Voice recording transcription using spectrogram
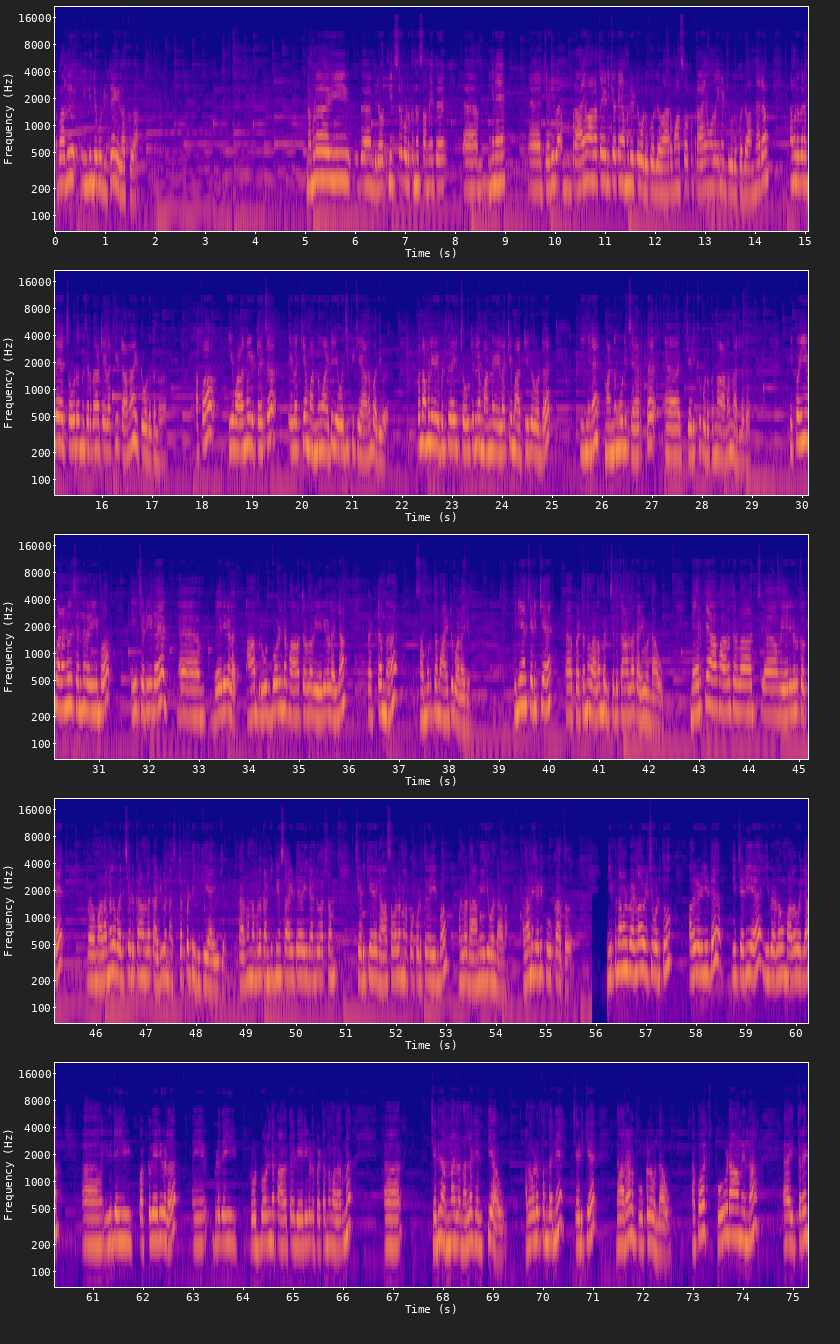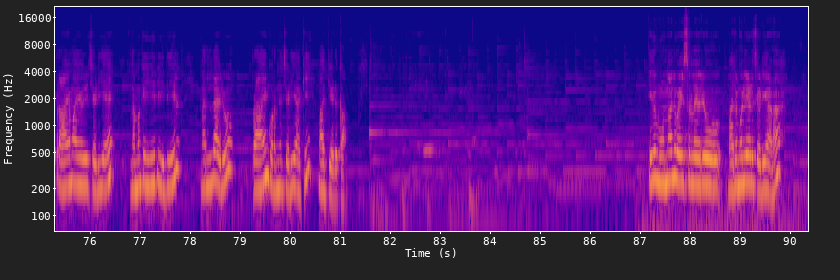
അപ്പോൾ അത് ഇതിന്റെ കൂടിയിട്ട് ഇളക്കുക. നമ്മൾ ഈ ഗ്രോത്ത് മിക്സർ കൊടുക്കുന്ന സമയത്ത് ഇങ്ങനെ ചെടി പ്രായമാകാത്ത ചെടിക്കൊക്കെ നമ്മൾ ഇട്ട് കൊടുക്കുമല്ലോ. ആറുമാസമൊക്കെ പ്രായമുള്ളതിന് ഇട്ട് കൊടുക്കുമല്ലോ. അന്നേരം നമ്മൾ വെറുതെ ചൂടൊന്ന് ചെറുതായിട്ട് ഇളക്കിയിട്ടാണ് ഇട്ട് കൊടുക്കുന്നത്. അപ്പോൾ ഈ വളങ്ങൾ ഇട്ടേച്ച് ഇളക്കിയ മണ്ണുമായിട്ട് യോജിപ്പിക്കുകയാണ് പതിവ്. അപ്പോൾ നമ്മൾ ഇവിടുത്തെ ഈ ചുവട്ടിലെ മണ്ണ് ഇളക്കി മാറ്റിയത് കൊണ്ട് ഇങ്ങനെ മണ്ണും കൂടി ചേർത്ത് ചെടിക്ക് കൊടുക്കുന്നതാണ് നല്ലത്. ഇപ്പോൾ ഈ വളങ്ങൾ ചെന്ന് കഴിയുമ്പോൾ ഈ ചെടിയുടെ വേരുകൾ ആ ബ്രൂട്ട് ബോളിന്റെ ഭാഗത്തുള്ള വേരുകളെല്ലാം പെട്ടെന്ന് സമൃദ്ധമായിട്ട് വളരും. ഇനി ആ ചെടിക്ക് പെട്ടെന്ന് വളം വലിച്ചെടുക്കാനുള്ള കഴിവുണ്ടാവും. നേരത്തെ ആ ഭാഗത്തുള്ള വേരുകൾക്കൊക്കെ വളങ്ങൾ വലിച്ചെടുക്കാനുള്ള കഴിവ് നഷ്ടപ്പെട്ടിരിക്കുകയായിരിക്കും. കാരണം നമ്മൾ കണ്ടിന്യൂസ് ആയിട്ട് ഈ രണ്ട് വർഷം ചെടിക്ക് രാസവളങ്ങളൊക്കെ കൊടുത്തു കഴിയുമ്പം ഉള്ള ഡാമേജ് കൊണ്ടാണ്. അതാണ് ചെടി പൂക്കാത്തത്. ഇനിയിപ്പോൾ നമ്മൾ വെള്ളം ഒഴിച്ചു കൊടുത്തു. അത് കഴിഞ്ഞിട്ട് ഈ ചെടിയെ ഈ വെള്ളവും വളവും എല്ലാം ഇതിന്റെ ഈ പക്ക് വേരുകൾ ഈ ഇവിടുത്തെ ഈ റൂട്ട് ബോളിന്റെ ഭാഗത്തെ വേരുകൾ പെട്ടെന്ന് വളർന്ന് ചെടി നന്നല്ല നല്ല ഹെൽത്തി ആവും. അതോടൊപ്പം തന്നെ ചെടിക്ക് ധാരാളം പൂക്കളും ഉണ്ടാവും. അപ്പോൾ പൂവിടാൻ നിന്ന ഇത്രയും പ്രായമായ ഒരു ചെടിയെ നമുക്ക് ഈ രീതിയിൽ നല്ലൊരു പ്രായം കുറഞ്ഞ ചെടിയാക്കി മാറ്റിയെടുക്കാം. ഇത് മൂന്നാൽ വയസ്സുള്ള ഒരു മരമുല്ലയുടെ ചെടിയാണ്.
